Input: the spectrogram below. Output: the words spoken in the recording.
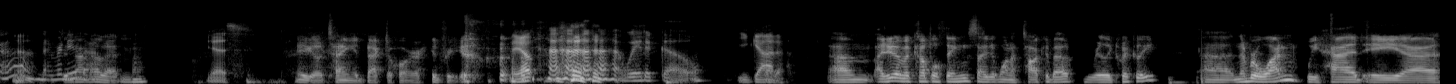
Oh, Yeah. never Did knew not that. know that. Mhm. Yes. There you go, tying it back to horror. Good for you. Yep. Way to go. you got it. Um, I do have a couple things I want to talk about really quickly. Uh, number one, we had a uh,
